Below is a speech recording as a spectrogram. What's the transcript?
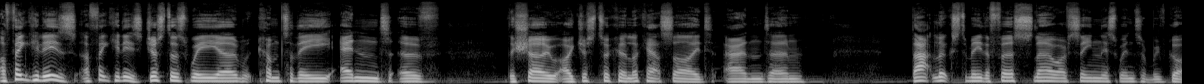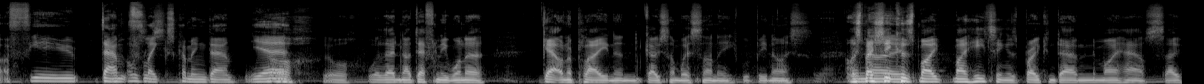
I think it is. I think it is. Just as we um, come to the end of the show, I just took a look outside, and um, that looks to me the first snow I've seen this winter. We've got a few damp oh, it- flakes coming down. Yeah. Oh, oh, well, then I definitely want to get on a plane and go somewhere sunny. Would be nice, I especially because my my heating has broken down in my house. So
